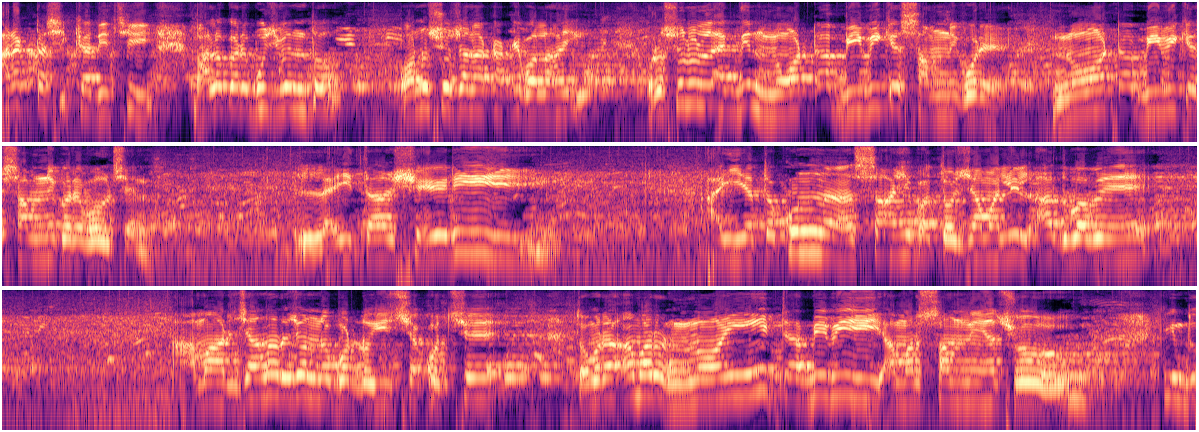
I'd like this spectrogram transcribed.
আর একটা শিক্ষা দিচ্ছি। ভালো করে বুঝবেন তো, অনুশোচনা কাকে বলা হয়? রসুলুল্লাহ একদিন নটা বিবিকে সামনে করে, নটা বিবিকে সামনে করে বলছেন, লাইতা শেরি আইয়াত কুন্না সাহেবাত জামালিল আদবাবে আমার জানার জন্য বড্ড ইচ্ছা করছে। তোমরা আমার নয়টা বিবি আমার সামনে আছো। কিন্তু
